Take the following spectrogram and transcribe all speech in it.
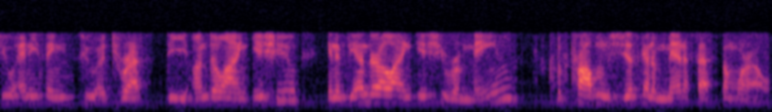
do anything to address the underlying issue and if the underlying issue remains the problem is just going to manifest somewhere else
